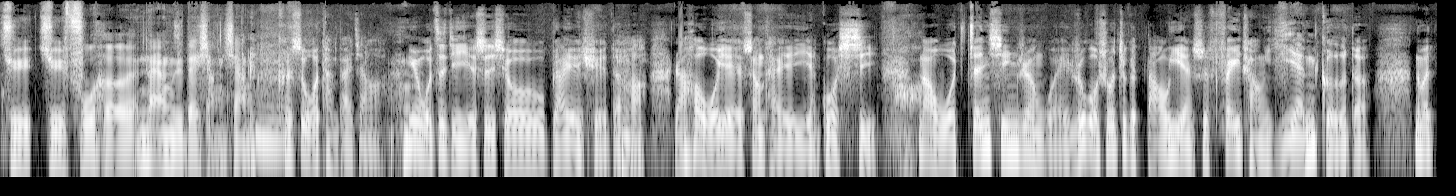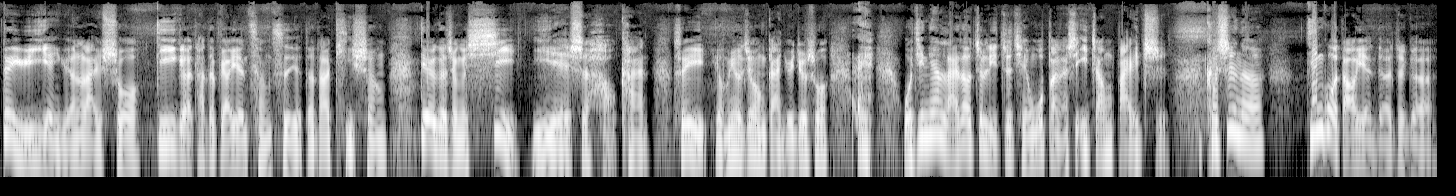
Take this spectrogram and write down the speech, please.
去去符合那样子的想象。可是我坦白讲啊，因为我自己也是修表演学的哈，然后我也。上台演过戏，那我真心认为，如果说这个导演是非常严格的，那么对于演员来说，第一个他的表演层次也得到提升，第二个整个戏也是好看。所以有没有这种感觉，就是说，哎，我今天来到这里之前，我本来是一张白纸，可是呢，经过导演的这个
